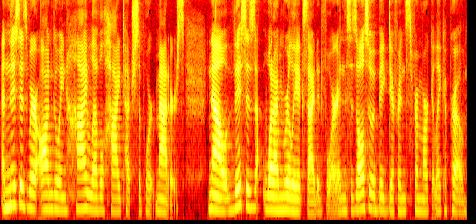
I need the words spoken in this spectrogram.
And this is where ongoing high level, high touch support matters. Now, this is what I'm really excited for. And this is also a big difference from Market Like a Pro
